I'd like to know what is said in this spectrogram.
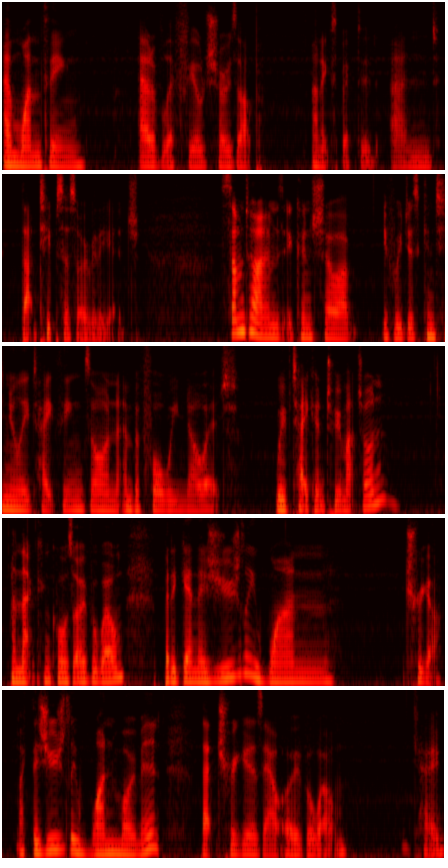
and one thing out of left field shows up unexpected and that tips us over the edge. Sometimes it can show up if we just continually take things on and before we know it, we've taken too much on and that can cause overwhelm. But again, there's usually one trigger. Like there's usually one moment that triggers our overwhelm. Okay.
